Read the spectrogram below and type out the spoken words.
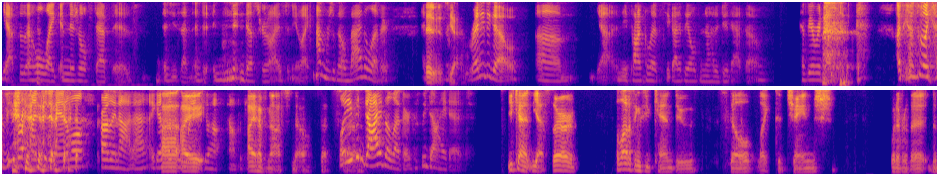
Yeah. So the whole like initial step is, as you said, ind- industrialized, and you're like, I'm just gonna buy the leather. and it's yeah. Ready to go. Um, yeah. In the apocalypse, you got to be able to know how to do that, though. Have you ever done? Like, I guess I'm like, have you ever hunted an animal? Probably not. Huh? I guess that's Uh, way I- too complicated. i have not no that's Well, you uh, can dye the leather because we dyed it. you can yes there are a lot of things you can do still like to change whatever the the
